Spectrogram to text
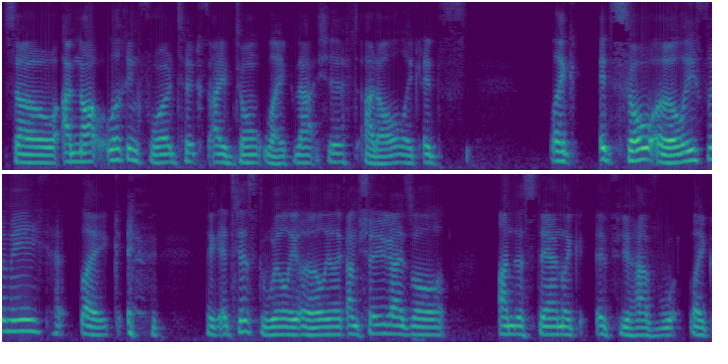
So I'm not looking forward to it because I don't like that shift at all. Like it's, like it's so early for me. Like, like it's just really early. Like I'm sure you guys will understand. Like if you have like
